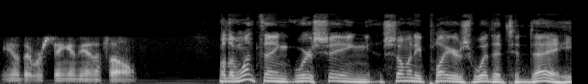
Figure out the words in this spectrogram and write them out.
you know, that we're seeing in the NFL. Well, the one thing we're seeing so many players with it today,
